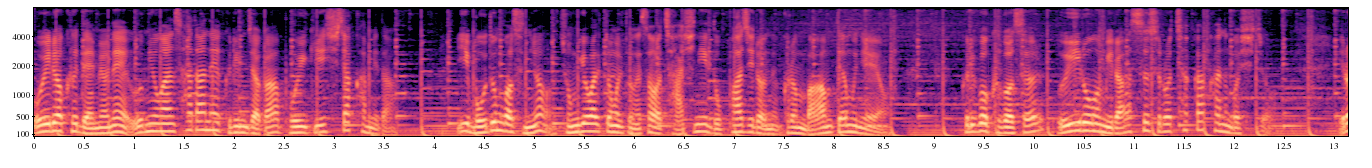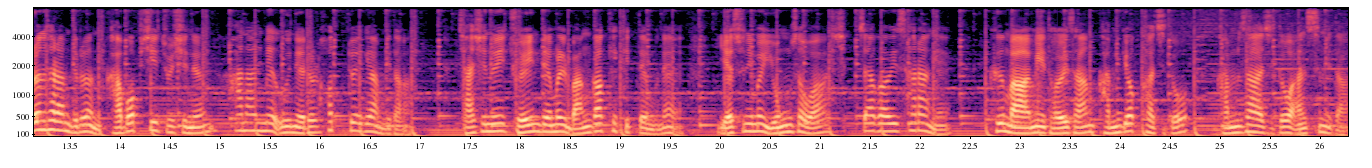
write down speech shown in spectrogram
오히려 그 내면에 음흉한 사단의 그림자가 보이기 시작합니다. 이 모든 것은요, 종교 활동을 통해서 자신이 높아지려는 그런 마음 때문이에요. 그리고 그것을 의로움이라 스스로 착각하는 것이죠. 이런 사람들은 값없이 주시는 하나님의 은혜를 헛되게 합니다. 자신의 죄인됨을 망각했기 때문에 예수님의 용서와 십자가의 사랑에 그 마음이 더 이상 감격하지도 감사하지도 않습니다.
